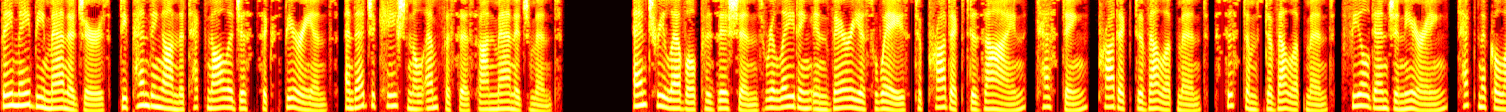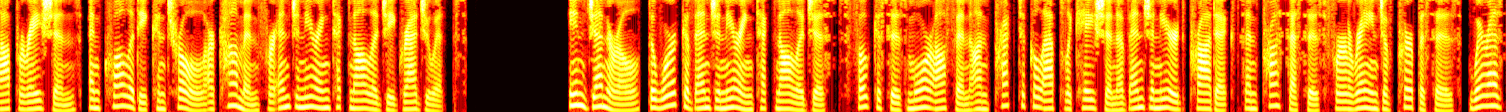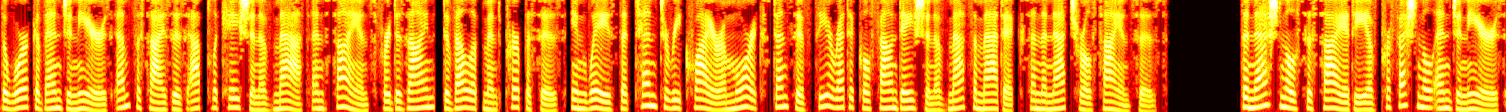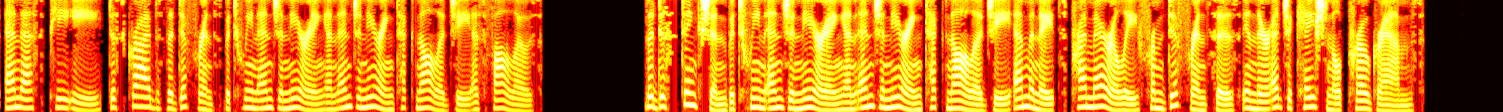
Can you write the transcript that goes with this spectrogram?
They may be managers, depending on the technologist's experience, and educational emphasis on management. Entry-level positions relating in various ways to product design, testing, product development, systems development, field engineering, technical operations, and quality control are common for engineering technology graduates. In general, the work of engineering technologists focuses more often on practical application of engineered products and processes for a range of purposes, whereas the work of engineers emphasizes application of math and science for design, development purposes in ways that tend to require a more extensive theoretical foundation of mathematics and the natural sciences. The National Society of Professional Engineers NSPE describes the difference between engineering and engineering technology as follows. The distinction between engineering and engineering technology emanates primarily from differences in their educational programs.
